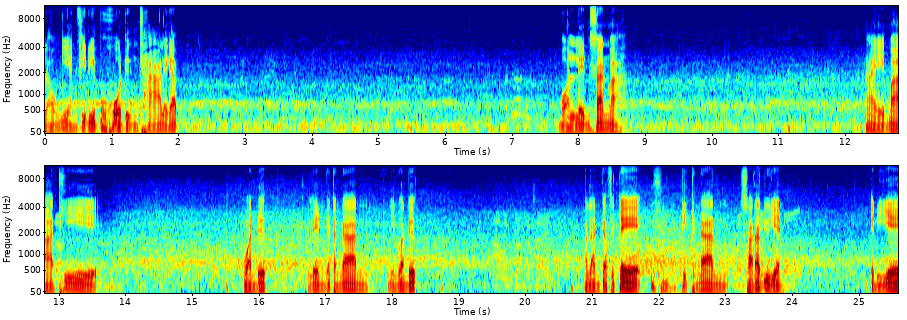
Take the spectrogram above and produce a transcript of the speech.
แล้วเหงียนฟิลิปโอ้โหดึงช้าเลยครับ บอลเล่นสั้นมา ให้มาที่วันดึกเล่นกับทางด้านเหงียนวันดึก Alan Graffite. อลันกาเฟเต้ติดทางด้านสารัตอยู่เย็น เอดิเย่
